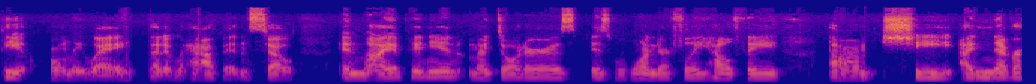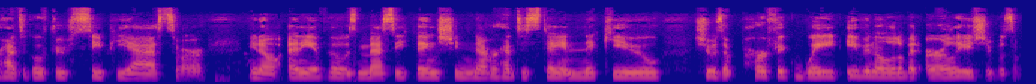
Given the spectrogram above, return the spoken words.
the only way that it would happen. So, in my opinion, my daughter is is wonderfully healthy. Um, she, I never had to go through CPS or you know any of those messy things. She never had to stay in NICU. She was a perfect weight, even a little bit early. She was a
